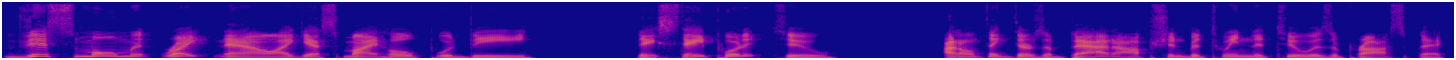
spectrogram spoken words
This moment right now, I guess my hope would be they stay put at two. I don't think there's a bad option between the two as a prospect,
